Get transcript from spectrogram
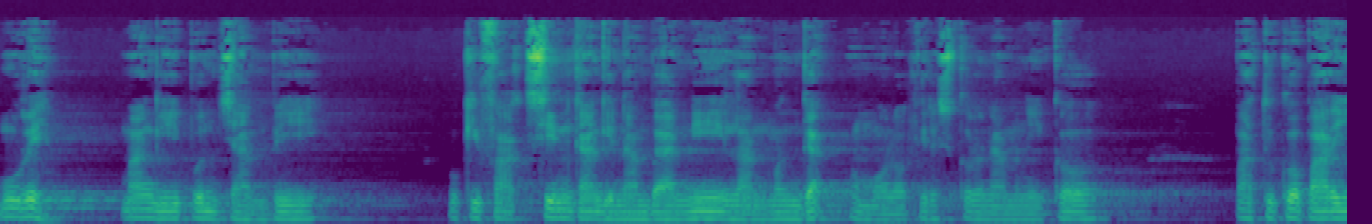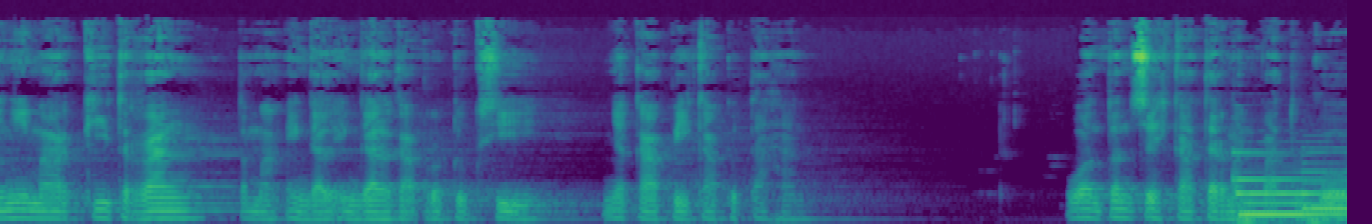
murih manggihipun jambi. Ugi vaksin kangge nambani lan menggak memolo virus corona menika Paduka paringi margi terang temah enggal-enggal kak produksi nyekapi kabetahan. Wonten sih kadarman paduka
